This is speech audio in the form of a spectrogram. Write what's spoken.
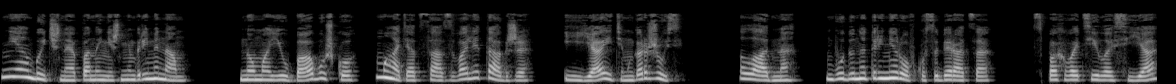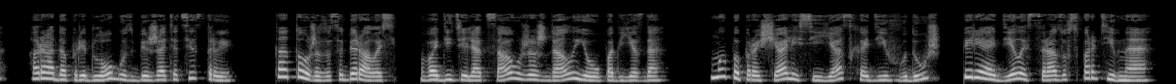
необычное по нынешним временам. Но мою бабушку, мать отца, звали так же, и я этим горжусь. Ладно, буду на тренировку собираться. Спохватилась я, рада предлогу сбежать от сестры, Та тоже засобиралась. Водитель отца уже ждал ее у подъезда. Мы попрощались, и я, сходив в душ, переоделась сразу в спортивное.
